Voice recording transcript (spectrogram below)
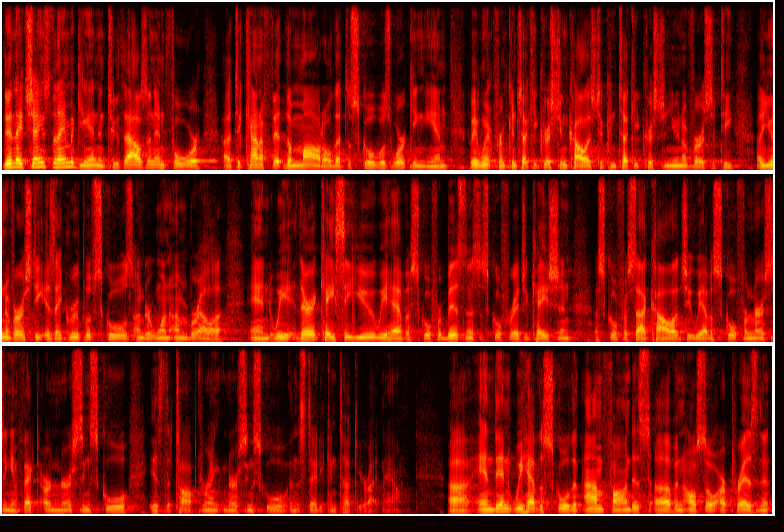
Then they changed the name again in 2004 uh, to kind of fit the model that the school was working in. They went from Kentucky Christian College to Kentucky Christian University. A university is a group of schools under one umbrella. And we, there at KCU, we have a school for business, a school for education, a school for psychology. We have a school for nursing. In fact, our nursing school is the top ranked nursing school in the state of Kentucky right now. Uh, and then we have the school that I'm fondest of, and also our president.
